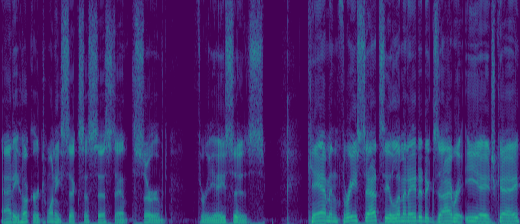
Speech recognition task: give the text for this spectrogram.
Addie Hooker, 26 assists and served 3 aces. Cam in three sets eliminated Exira EHK.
